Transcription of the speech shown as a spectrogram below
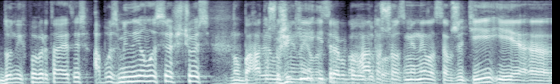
до них повертаєтесь, або змінилося щось Ну, багато е, що в житті, змінилося. і треба було багато доповнити. що змінилося в житті, і і е,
